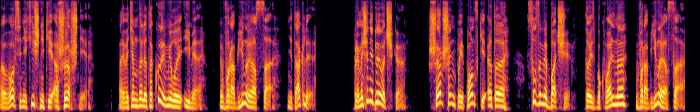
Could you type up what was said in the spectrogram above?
вовсе не хищники, а шершни. А ведь им дали такое милое имя — воробьиная оса, не так ли? Примечание переводчика. Шершень по-японски — это Сузами Бачи, то есть буквально «воробьиная оса».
